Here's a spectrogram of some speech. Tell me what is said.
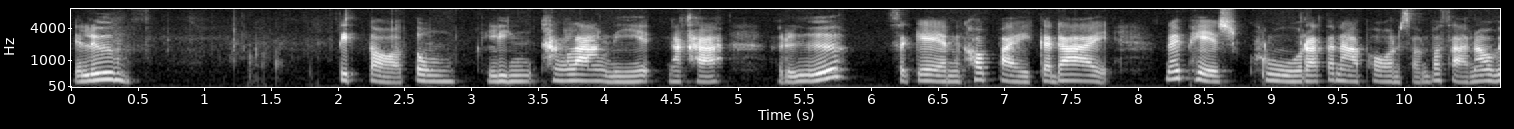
อย่าลืม ติดต่อตรงลิงก์ข้างล่างนี้นะคะ หรือสแกนเข้าไปก็ได้ ในเพจครูรัตนาพรสอนภาษานาเว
